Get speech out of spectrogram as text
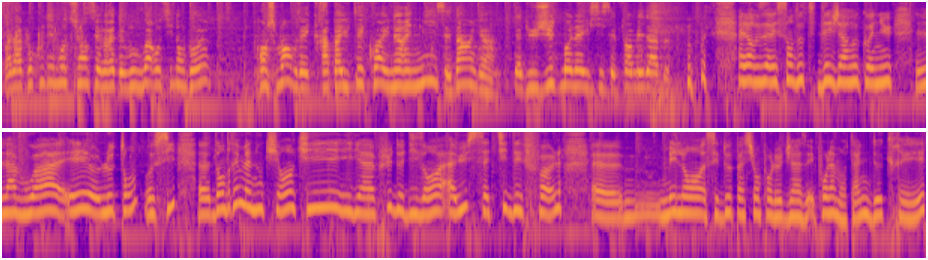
Voilà, beaucoup d'émotions, c'est vrai, de vous voir aussi nombreux. Franchement, vous avez crapahuté quoi Une heure et demie C'est dingue Il y a du jus de mollet ici, c'est formidable Alors vous avez sans doute déjà reconnu la voix et euh, le ton aussi euh, d'André Manoukian qui, il y a plus de dix ans, a eu cette idée folle, euh, mêlant ses deux passions pour le jazz et pour la montagne, de créer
